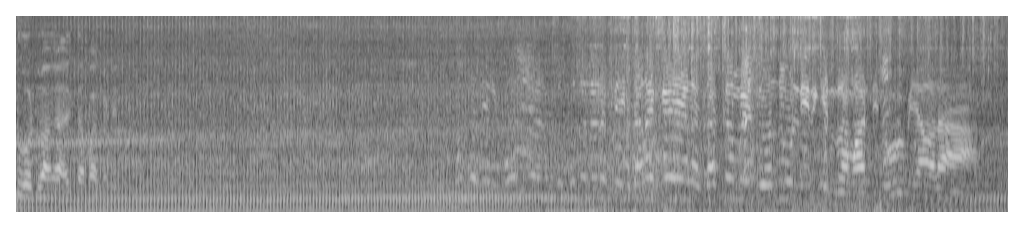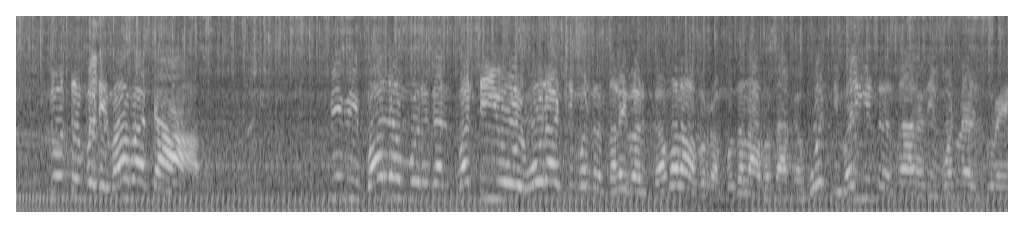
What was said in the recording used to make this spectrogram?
ஓட்டு ஓட்டுவாங்க அதுக்கு தான் பார்க்க வேண்டியது வந்து கொண்டிருக்கின்ற மாட்டின் உரிமையாளர் தூத்துக்குடி மாவட்டம் பிவி பாலமுருகன் பட்டியூர் ஊராட்சி மன்ற தலைவர் கமலாபுரம் முதலாவதாக ஓட்டி வருகின்ற சாரதி பொன்னல் துறை.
